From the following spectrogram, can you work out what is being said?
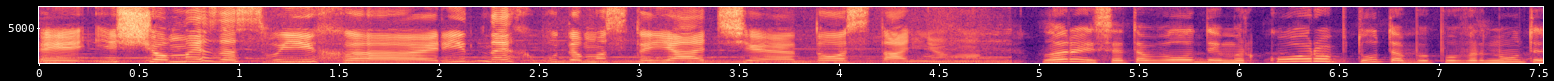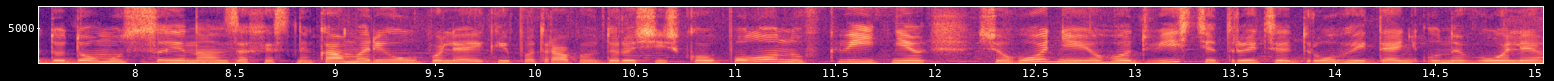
е, і що ми за своїх рідних будемо стояти до останнього. Лариса та Володимир Короб тут, аби повернути додому сина, захисника Маріуполя, який потрапив до російського полону в квітні. Сьогодні його 232-й день у неволі.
